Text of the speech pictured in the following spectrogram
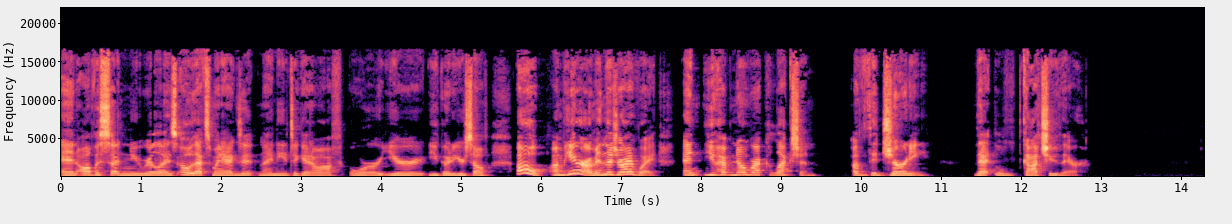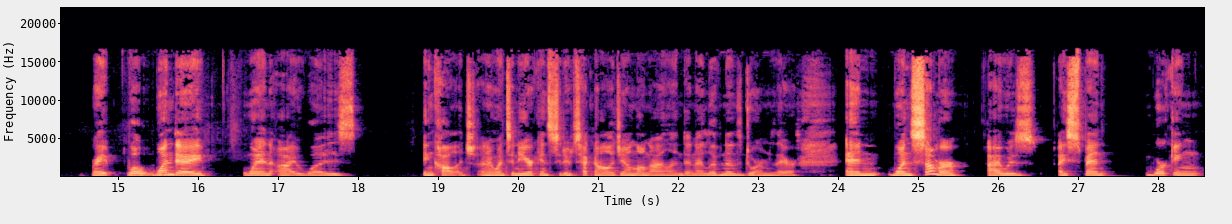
and all of a sudden you realize, oh, that's my exit and I need to get off, or you're you go to yourself, oh, I'm here, I'm in the driveway, and you have no recollection of the journey that got you there. Right? Well, one day when I was in college and I went to New York Institute of Technology on Long Island and I lived in the dorm there. And one summer I was I spent working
